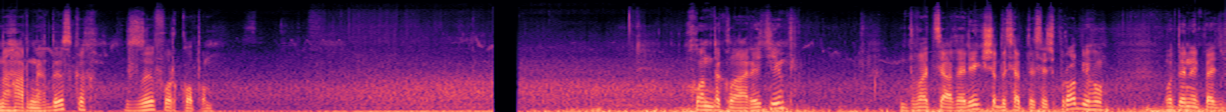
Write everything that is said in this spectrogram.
На гарних дисках з форкопом. Honda Clarity. 20 рік, 60 тисяч пробігу, 1,5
